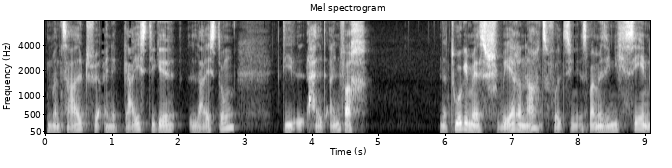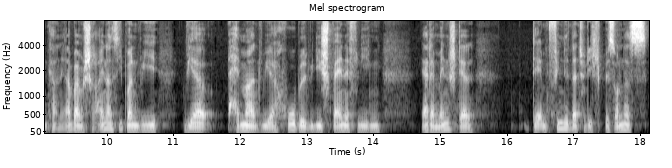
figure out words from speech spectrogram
und man zahlt für eine geistige Leistung, die halt einfach naturgemäß schwerer nachzuvollziehen ist, weil man sie nicht sehen kann. Ja, beim Schreiner sieht man, wie, wie er hämmert, wie er hobelt, wie die Späne fliegen. Ja, der Mensch, der, der empfindet natürlich besonders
